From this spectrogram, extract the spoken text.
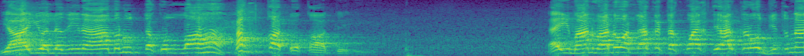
یا اللہ حق کا تو ہی اے ایمان والو، اللہ کا تقوا اختیار کرو، جتنا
